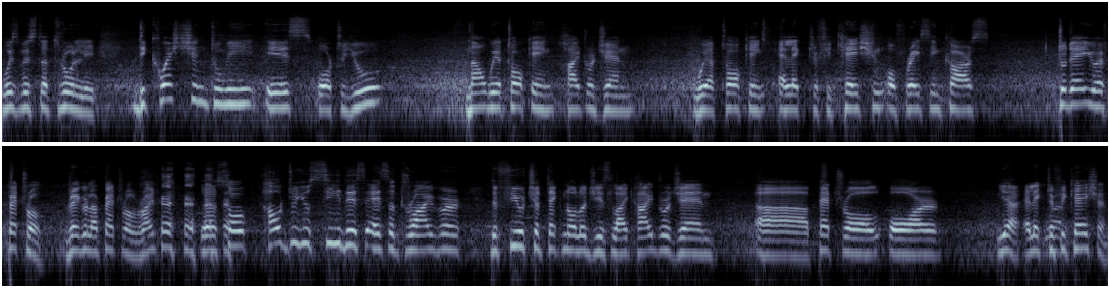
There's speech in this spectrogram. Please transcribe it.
with Mr. Trulli. The question to me is, or to you, now we're talking hydrogen, we are talking electrification of racing cars. Today you have petrol, regular petrol, right? Uh, so how do you see this as a driver, the future technologies like hydrogen, uh, petrol, or yeah, electrification?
